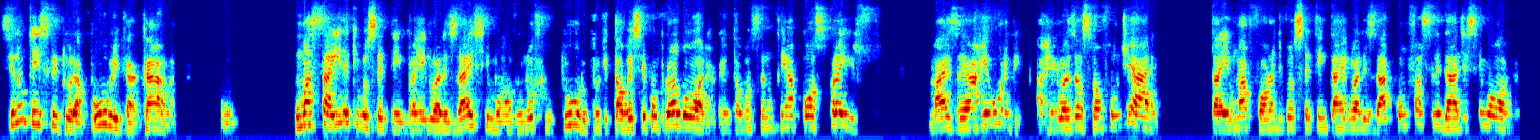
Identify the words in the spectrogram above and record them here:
Se não tem escritura pública, Carla, uma saída que você tem para regularizar esse imóvel no futuro, porque talvez você comprou agora, então você não tem aposta para isso, mas é a REURB, a regularização fundiária. Está aí uma forma de você tentar regularizar com facilidade esse imóvel.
